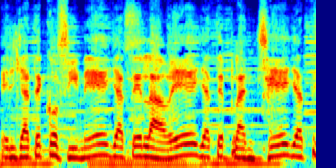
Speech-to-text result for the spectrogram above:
El yate cociné, ya te lavé, ya te planché, ya te.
